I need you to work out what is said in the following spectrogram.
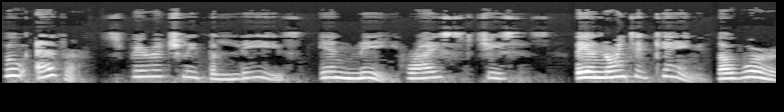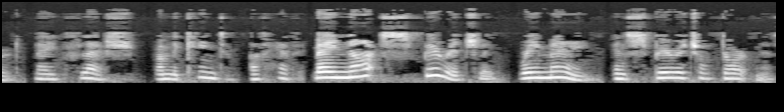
whoever spiritually believes in me, Christ Jesus, the anointed King, the Word made flesh from the kingdom of heaven, may not spiritually remain in spiritual darkness,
